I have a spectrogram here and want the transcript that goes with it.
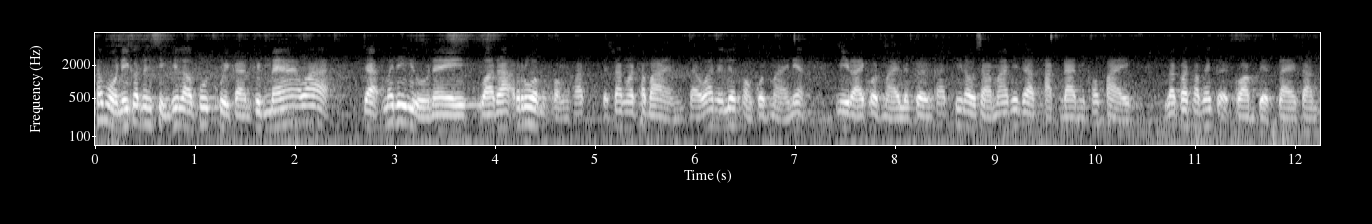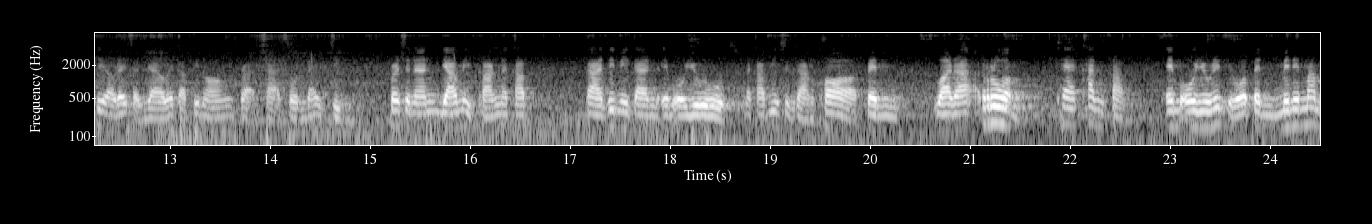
ทั้งหมดนี้ก็เป็นสิ่งที่เราพูดคุยกัน ถึงแม้ว่า จะไม่ได้อยู่ในวาระร่วมของพรรคจะตั้งรัฐบาล แต่ว่าในเรื่องของกฎหมายเนี่ยมีหลายกฎหมายเหลือเกินครับที่เราสามารถที่จะผลักดันเข้าไป แล้วก็ทำให้เกิดความเปลี่ยนแปลงตามที่เราได้สัญญาไว้กับพี่น้องประชาชนได้จริง เพราะฉะนั้นย้ำอีกครั้งนะครับ การที่มีการ MOU นะครับ 23 ข้อเป็นวาระร่วมแค่ขั้นต่ำ MOU นี่ถือว่าเป็นมินิมัม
